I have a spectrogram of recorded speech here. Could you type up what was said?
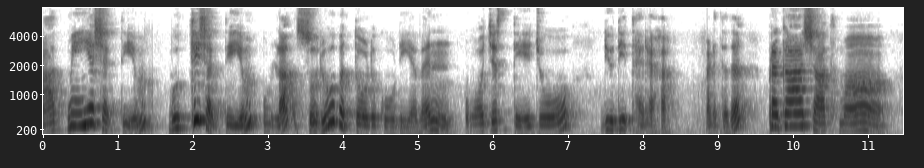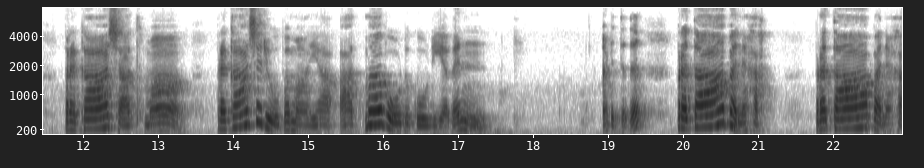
ആത്മീയ ശക്തിയും ബുദ്ധിശക്തിയും ഉള്ള സ്വരൂപത്തോടു കൂടിയവൻ ഓജസ് തേജോ ദ്യുതിധര. അടുത്തത് പ്രകാശാത്മാ. പ്രകാശാത്മാ. പ്രകാശരൂപമായ ആത്മാവോടു കൂടിയവൻ. അടുത്തത് പ്രതാപനഹ പ്രതാപനഹ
